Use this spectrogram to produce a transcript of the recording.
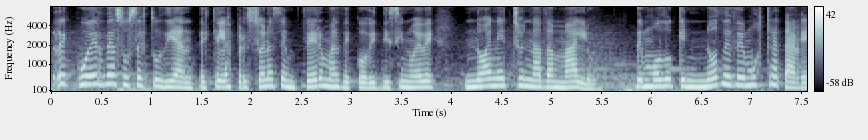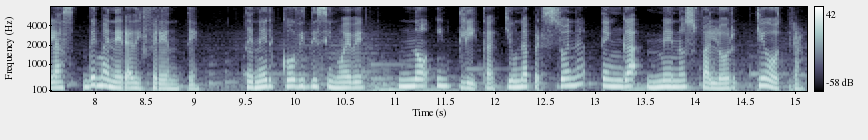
Recuerde a sus estudiantes que las personas enfermas de COVID-19 no han hecho nada malo de modo que no debemos tratarlas de manera diferente. Tener COVID-19 no implica que una persona tenga menos valor que otra.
